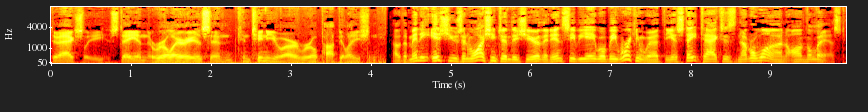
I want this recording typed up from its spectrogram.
to actually stay in the rural areas and continue our rural population. Of the many issues in Washington this year that NCBA will be working with, the estate tax is number one on the list.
